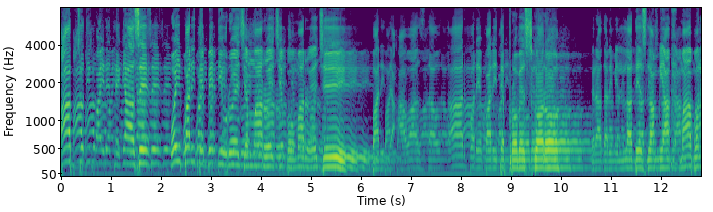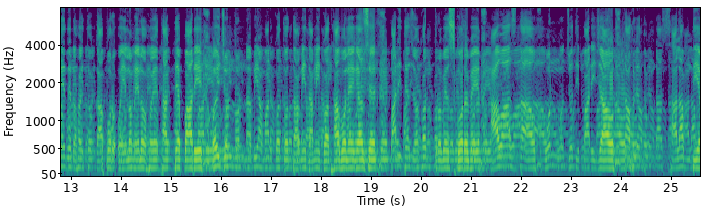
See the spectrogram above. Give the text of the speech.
বাপ যদি বাইরে থেকে আসে, ওই বাড়িতে বেটিও রয়েছে, মা রয়েছে, বৌমা রয়েছে। বাড়িতে আওয়াজ দাও, তারপরে বাড়িতে প্রবেশ করো। বেরাদারি মিল্লাতে ইসলামিয়া, মা বোনেদের হয়তো কাপড় এলোমেলো হয়ে থাকতে পারে। ওই জন্য নবী আমার কত দামি দামি কথা বলে গেছেন। বাড়িতে যখন প্রবেশ করবে, আওয়াজ দাও, অন্য যদি বাড়ি যাও, তাহলে তোমরা সালাম দিয়ে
